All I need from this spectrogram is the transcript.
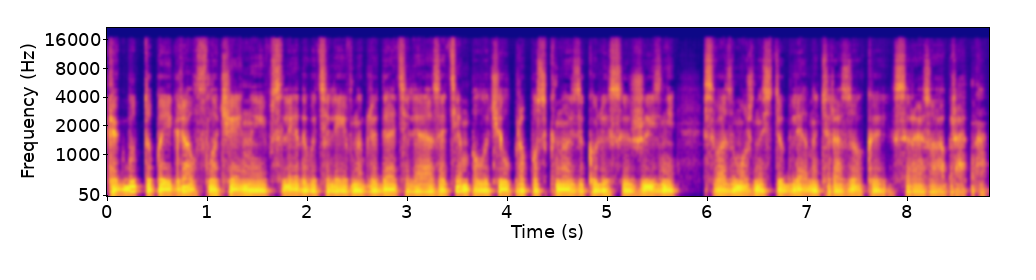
Как будто поиграл случайно и в следователя, и в наблюдателя, а затем получил пропускной за кулисы жизни с возможностью глянуть разок и сразу обратно.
